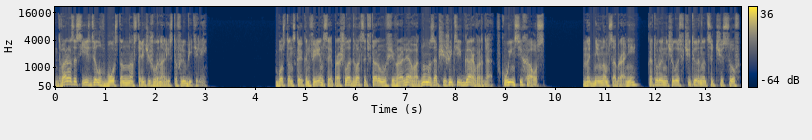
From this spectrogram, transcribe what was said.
два раза съездил в Бостон на встречи журналистов-любителей. Бостонская конференция прошла 22 февраля в одном из общежитий Гарварда в Куинси-хаус. На дневном собрании которое началось в 14 часов,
